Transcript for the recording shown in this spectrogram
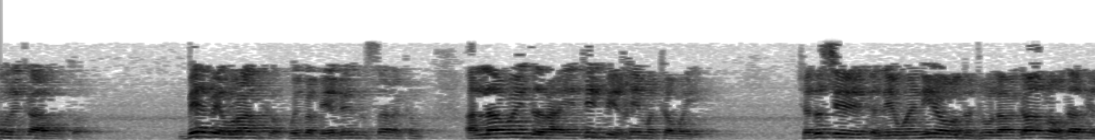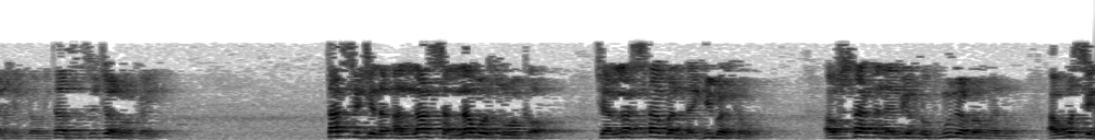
پورې کار وکړ به به وران کړ وای به به به سره کوم الله وای د رایتی په خیمه کوي چې د سه لیونی او د جولاګانو د پیخې کوي تاسو څه چلو کوي تاسو چې د الله صلی الله علیه وسلم چې الله ستا بندگی وکاو او ستا د نبی حکمونه به منو او وسې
